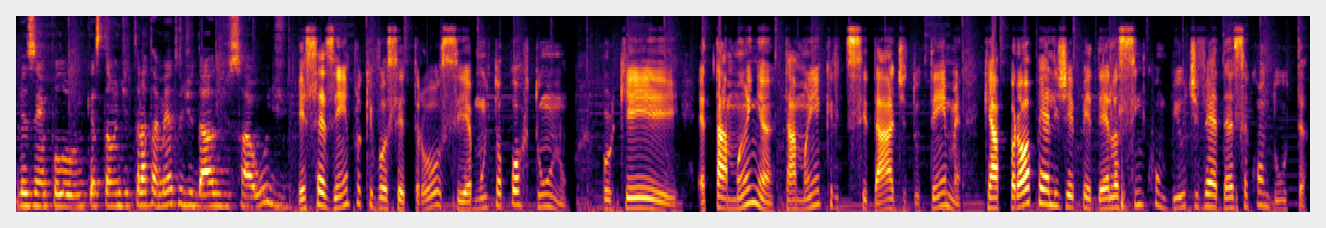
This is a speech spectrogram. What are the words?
Por exemplo, em questão de tratamento de dados de saúde? Esse exemplo que você trouxe é muito oportuno, porque é tamanha, tamanha criticidade do tema que a própria LGPD se incumbiu de vedar essa conduta.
